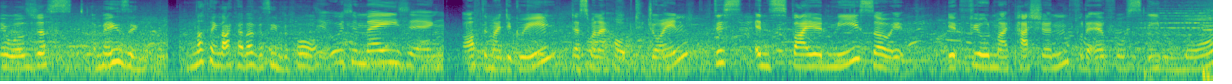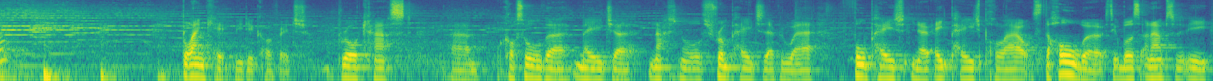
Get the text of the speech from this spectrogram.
It was just amazing. Nothing like I've ever seen before. It was amazing. After my degree, that's when I hoped to join. This inspired me, so it, it fueled my passion for the Air Force even more blanket media coverage, broadcast um, across all the major nationals, front pages everywhere, full page, you know, eight page pullouts, the whole works. It was an absolutely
